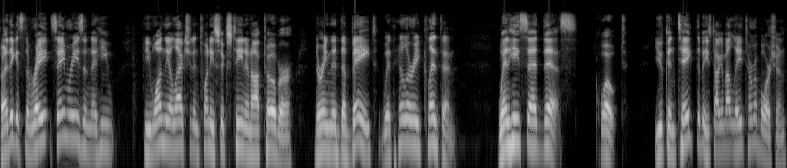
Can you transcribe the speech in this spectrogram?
But I think it's the same reason that he he won the election in 2016 in October during the debate with Hillary Clinton when he said this, quote, you can take the he's talking about late term abortion.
